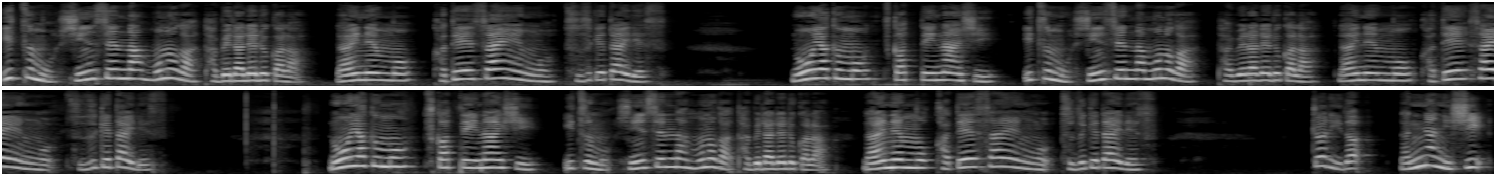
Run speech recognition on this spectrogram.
いつも新鮮なものが食べられるから、来年も家庭菜園を続けたいです。農薬も使っていないし、いつも新鮮なものが食べられるから、来年も家庭菜園を続けたいです。農薬も使っていないし、いつも新鮮なものが食べられるから、来年も家庭菜園を続けたいです。这里的何々し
